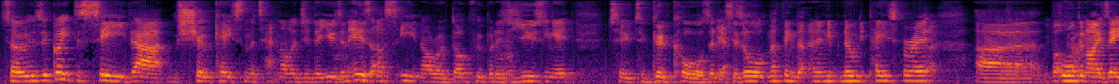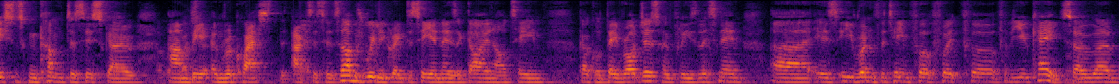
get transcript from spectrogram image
So it was great to see that showcasing the technology they're using. It is us eating our own dog food, but it's Mhm. using it to, to good cause. And Yeah. this is all nothing that any, nobody pays for it. Uh, but organisations can come to Cisco and be and request access to it. So that was really great to see. And there's a guy in our team, a guy called Dave Rogers. Hopefully he's listening. Uh, is he runs the team for for for, for the UK? So um,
